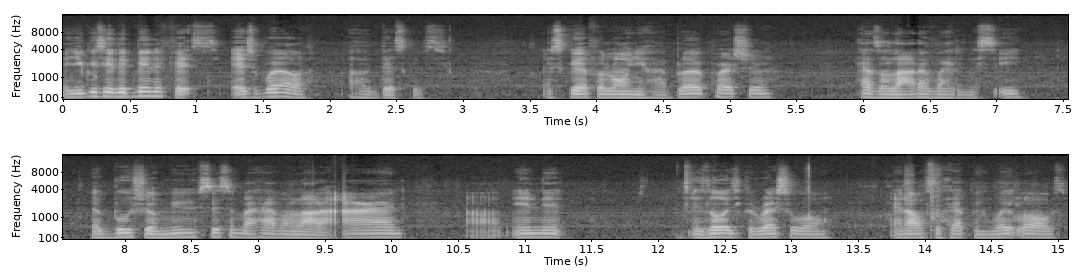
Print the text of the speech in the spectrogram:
And you can see the benefits as well of hibiscus. It's good for lowering your high blood pressure, has a lot of vitamin C. It boosts your immune system by having a lot of iron um, in it. It lowers your cholesterol and also helping weight loss.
